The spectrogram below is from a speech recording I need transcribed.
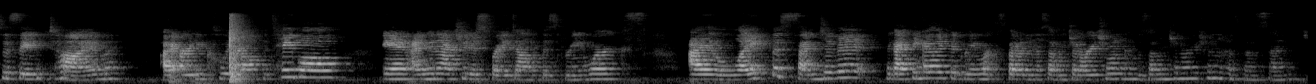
to save time, I already cleared off the table and I'm gonna actually just spray it down with this Greenworks I like the scent of it. Like I think I like the Greenworks better than the seventh generation one because the seventh generation has no scent.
